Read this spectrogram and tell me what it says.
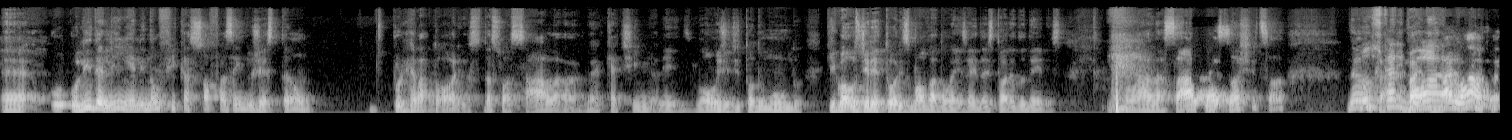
é, o, o líder Lean, ele não fica só fazendo gestão por relatórios da sua sala, né, quietinho ali, longe de todo mundo, igual os diretores malvadões aí da história do Denis. Vão lá na sala, né, só, só... Não, cara, vai, vai, lá, vai,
